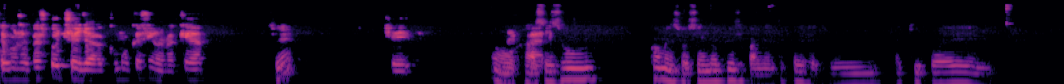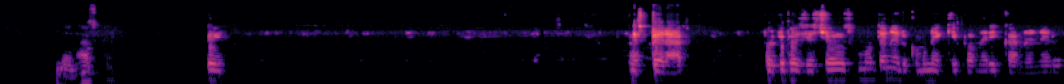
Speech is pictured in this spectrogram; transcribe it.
según lo que escuché, ya como que se iban a quedar. ¿Sí? Sí. No, Haas es un, comenzó siendo principalmente pues es un equipo de, de NASCAR. Sí. Esperar. Porque pues es chévere, es como tener como un equipo americano en el...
